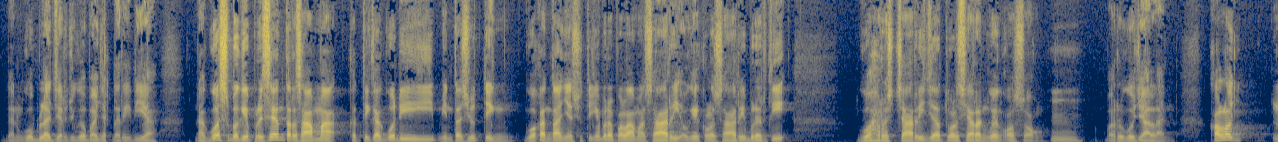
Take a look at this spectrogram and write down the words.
Dan gue belajar juga banyak dari dia. Nah gue sebagai presenter sama. Ketika gue diminta syuting, gue akan tanya syutingnya berapa lama? Sehari. Oke kalau sehari berarti gue harus cari jadwal siaran gue yang kosong. Baru gue jalan. Kalau 6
